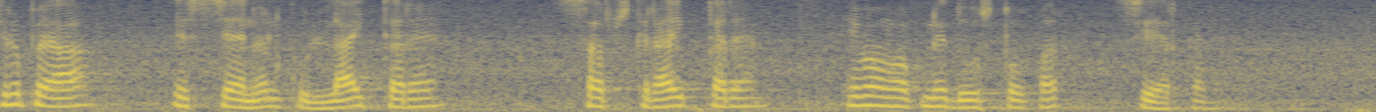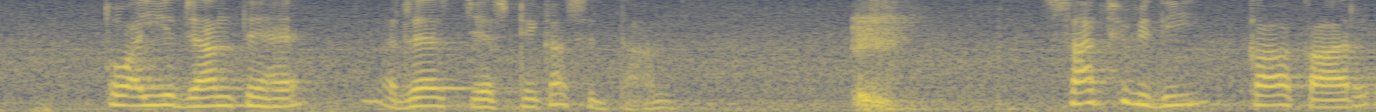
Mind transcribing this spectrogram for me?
कृपया इस चैनल को लाइक करें सब्सक्राइब करें एवं अपने दोस्तों पर शेयर करें। तो आइए जानते हैं रेस जेस्टी का सिद्धांत। साक्ष्य विधि का कार्य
